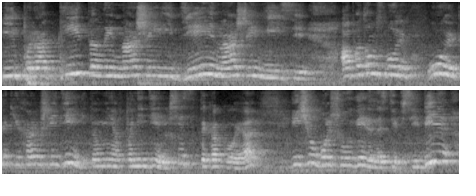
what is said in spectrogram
и пропитаны нашей идеей, нашей миссией. А потом смотрим, ой, какие хорошие деньги-то у меня в понедельник, счастье-то какое, а? Еще больше уверенности в себе,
